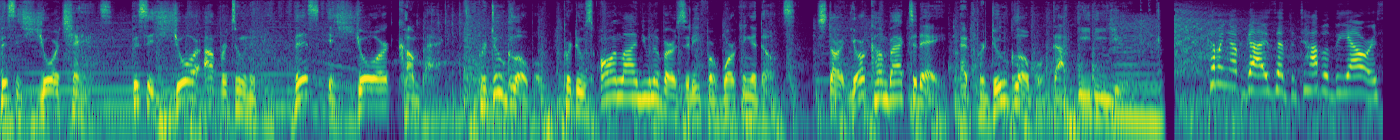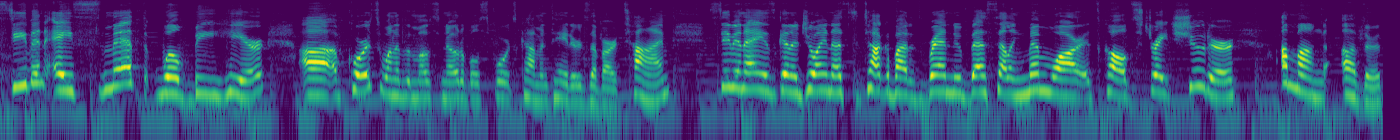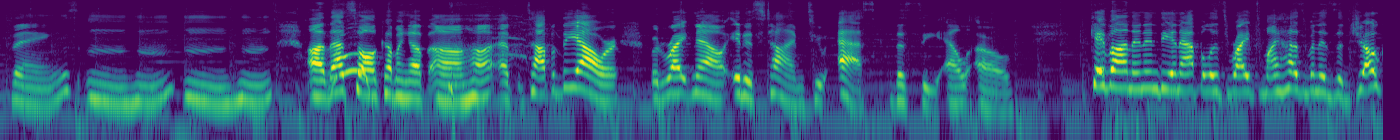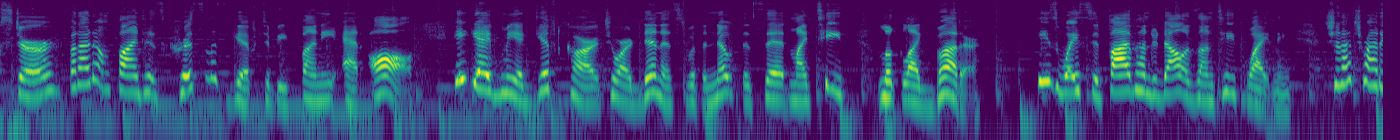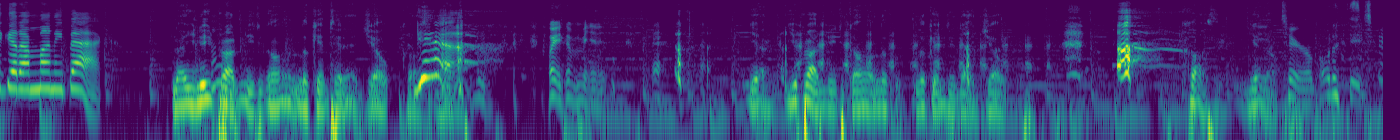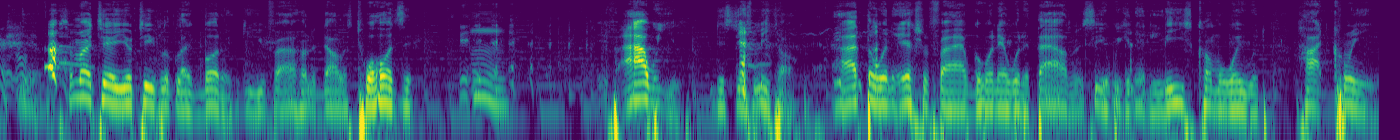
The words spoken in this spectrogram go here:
This is your chance. This is your opportunity. This is your comeback. Purdue Global, Purdue's online university for working adults. Start your comeback today at purdueglobal.edu. Coming up, guys, at the top of the hour, Stephen A. Smith will be here. Uh, of course, one of the most notable sports commentators of our time. Stephen A. is going to join us to talk about his brand new best selling memoir. It's called Straight Shooter among other things. Mm-hmm. Mm-hmm. Uh, that's all coming up, uh-huh, at the top of the hour. But right now, it is time to ask the CLO. Kayvon in Indianapolis writes, My husband is a jokester, but I don't find his Christmas gift to be funny at all. He gave me a gift card to our dentist with a note that said, My teeth look like butter. He's wasted $500 on teeth whitening. Should I try to get our money back? No, you need probably need to go and look into that joke. Yeah. Wait a minute. Yeah, you probably need to go and look look into that joke. Cause you know, Terrible. Terrible. yeah, somebody tell you your teeth look like butter, give you five hundred dollars towards it. Mm. If I were you, this is just me talking. I'd throw in an extra five, go in there with a thousand, and see if we can at least come away with hot cream.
